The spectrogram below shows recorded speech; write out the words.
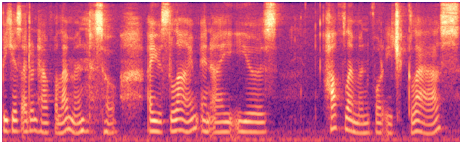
because I don't have a lemon so I use lime and I use half lemon for each glass.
